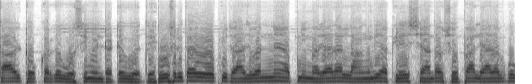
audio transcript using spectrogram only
ताल ठोक करके घोसी में डटे हुए थे। दूसरी तरफ़ ओपी राजभर ने अपनी मर्यादा लांग दी। अखिलेश यादव, शिवपाल यादव को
